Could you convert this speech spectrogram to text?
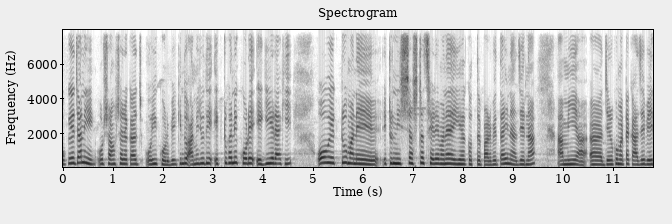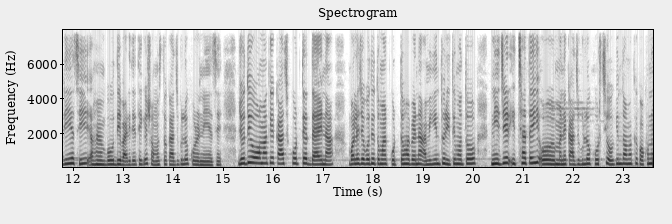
ওকে জানি ওর সংসারের কাজ ওই করবে, কিন্তু আমি যদি একটুখানি করে এগিয়ে রাখি, ও একটু মানে একটু নিঃশ্বাসটা ছেড়ে মানে ইয়ে করতে পারবে, তাই না? যে না, আমি যেরকম একটা কাজে বেরিয়েছি বৌদি বাড়িতে থেকে সমস্ত কাজগুলো করে নিয়েছে। যদি ও আমাকে কাজ করতে দেয় না, বলে যে বৌদি তোমার করতে হবে না, আমি কিন্তু রীতিমতো নিজের ইচ্ছাতেই ও মানে কাজগুলো করছি, ও কিন্তু আমাকে কখনো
